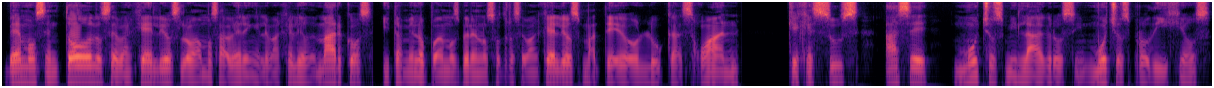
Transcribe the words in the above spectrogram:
vemos en todos los evangelios, lo vamos a ver en el Evangelio de Marcos y también lo podemos ver en los otros evangelios, Mateo, Lucas, Juan, que Jesús hace muchos milagros y muchos prodigios,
